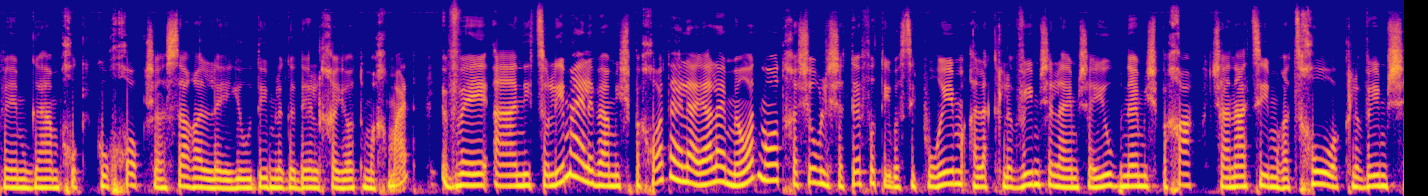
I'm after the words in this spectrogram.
והם גם חוקקו חוק שאסר על יהודים לגדל חיות מחמד. והניצולים האלה והמשפחות האלה היה להם מאוד מאוד חשוב לשתף אותי בסיפורים על הכלבים שלהם שהיו בני משפחה שהנאצים רצחו, הכלבים ש...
